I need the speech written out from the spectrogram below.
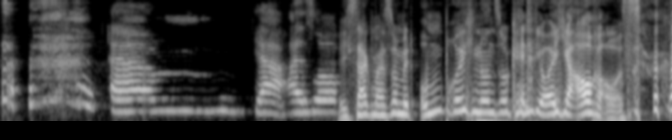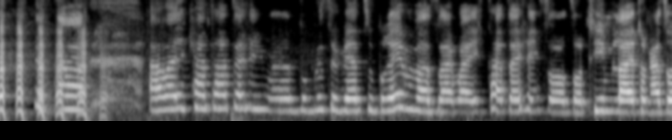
ähm, ja, also. Ich sag mal so, mit Umbrüchen und so kennt ihr euch ja auch aus. aber ich kann tatsächlich äh, so ein bisschen mehr zu Bremen was sagen, weil ich tatsächlich so, so Teamleitung, also,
